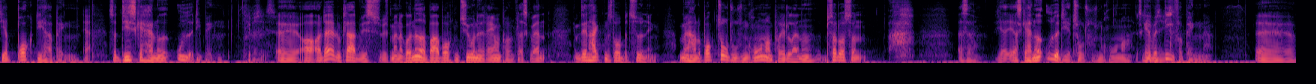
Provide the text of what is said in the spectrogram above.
de har brugt de her penge. Ja. Så de skal have noget ud af de penge. Det er præcis. Øh, og, og der er det jo klart, hvis, hvis man har gået ned og bare brugt en 20 ned i Rema på en flaske vand, jamen den har ikke den store betydning. Men har du brugt 2.000 kroner på et eller andet, så er du også sådan, ah, altså, jeg, jeg skal have noget ud af de her 2.000 kroner. Jeg skal Lige have værdi præcis. for pengene. Øh,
